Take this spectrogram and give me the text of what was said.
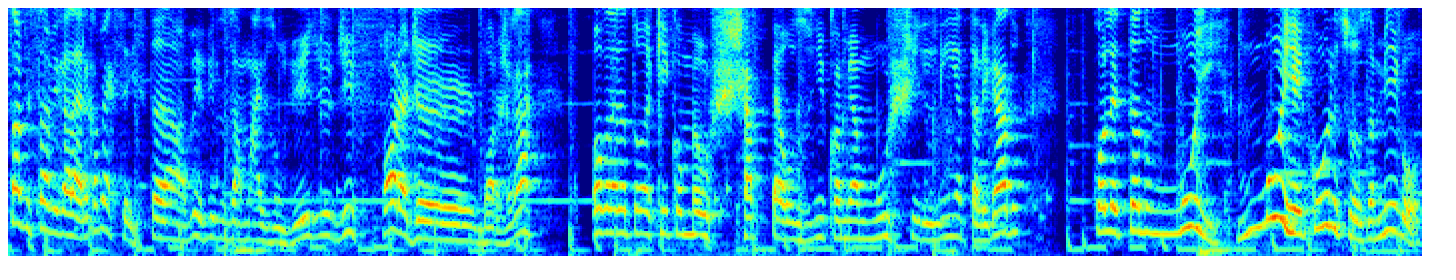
Salve, salve galera, como é que vocês estão? Bem-vindos a mais um vídeo de Forager. Bora jogar? Bom galera, eu tô aqui com o meu chapéuzinho, com a minha mochilinha, tá ligado? Coletando muito, muito recursos, amigo.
